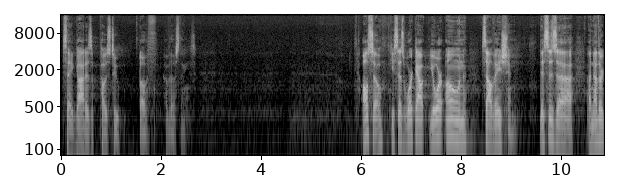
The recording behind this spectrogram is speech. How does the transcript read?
say God is opposed to both of those things. Also, he says, work out your own salvation. This is uh, another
